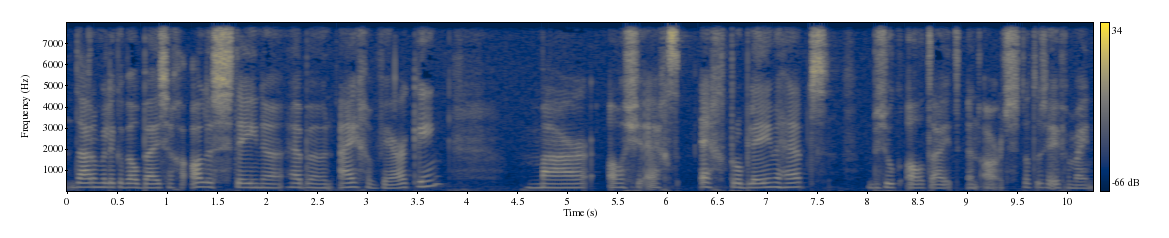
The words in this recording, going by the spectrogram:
daarom wil ik er wel bij zeggen: alle stenen hebben hun eigen werking. Maar als je echt, echt problemen hebt, bezoek altijd een arts. Dat is even mijn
